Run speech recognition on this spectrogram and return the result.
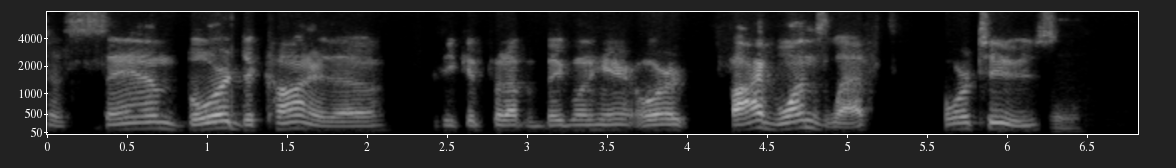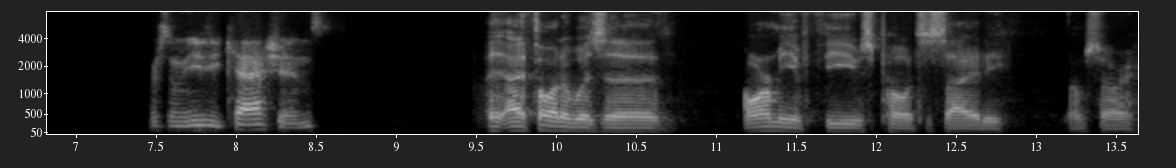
to Sam. Board to Connor though. If he could put up a big one here, or five ones left, four twos Mm. for some easy cash ins. I, I thought it was a Army of Thieves Poet Society. I'm sorry.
